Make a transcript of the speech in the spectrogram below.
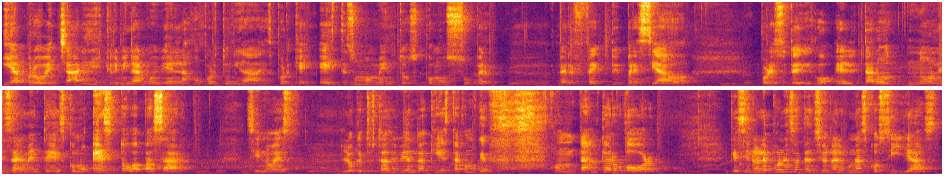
Y aprovechar y discriminar muy bien las oportunidades, porque este es un momento como súper perfecto y preciado. Por eso te digo, el tarot no necesariamente es como esto va a pasar, sino es lo que tú estás viviendo aquí está como que con tanto hervor que si no le pones atención a algunas cosillas,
